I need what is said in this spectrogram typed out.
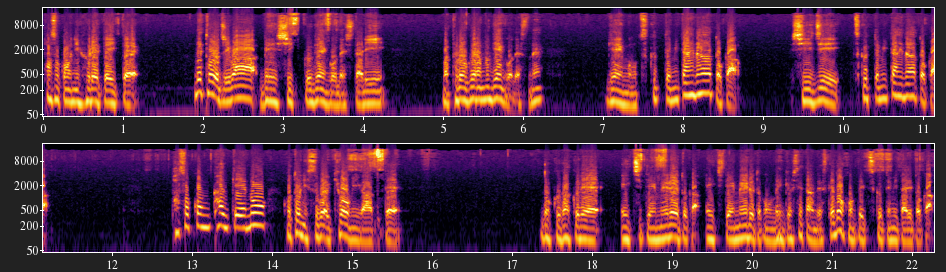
パソコンに触れていて、で、当時はベーシック言語でしたり、まあ、プログラム言語ですね。ゲームを作ってみたいなとか、CG 作ってみたいなとか、パソコン関係のことにすごい興味があって、独学で HTML とか HTML とかも勉強してたんですけど、ホームページ作ってみたりとか。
